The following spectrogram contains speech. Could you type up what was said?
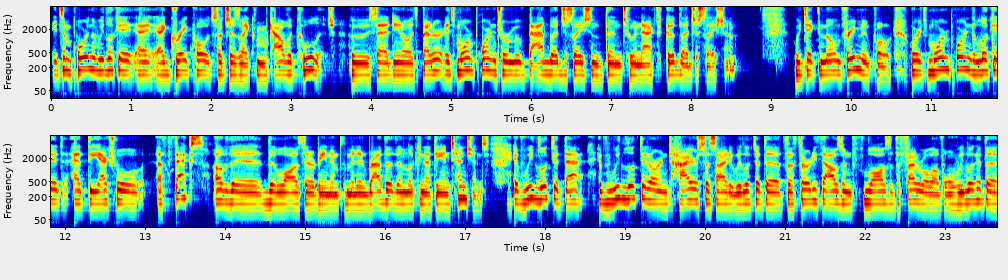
It's important that we look at, at, at great quotes such as like from Calvin Coolidge, who said, you know, it's better, it's more important to remove bad legislation than to enact good legislation. We take the Milton Friedman quote, where it's more important to look at, at the actual effects of the, the laws that are being implemented rather than looking at the intentions. If we looked at that, if we looked at our entire society, we looked at the, the 30,000 laws at the federal level, if we look at the,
